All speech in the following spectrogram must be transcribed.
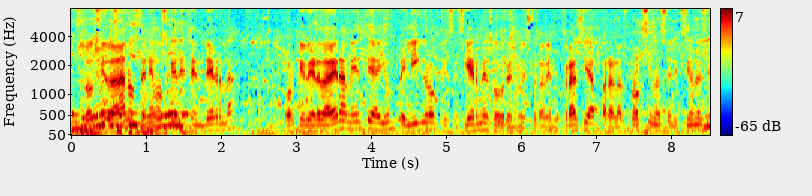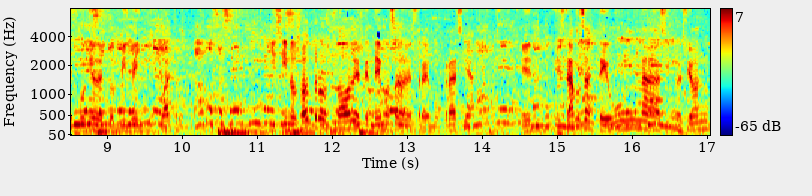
los ciudadanos tenemos que defenderla porque verdaderamente hay un peligro que se cierne sobre nuestra democracia para las próximas elecciones de junio del 2024. Y si nosotros no defendemos a nuestra democracia, estamos ante una situación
